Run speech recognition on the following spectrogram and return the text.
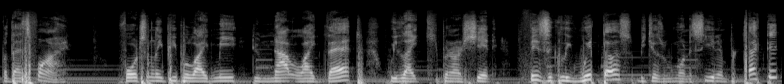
but that's fine. Fortunately, people like me do not like that. We like keeping our shit physically with us because we want to see it and protect it.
